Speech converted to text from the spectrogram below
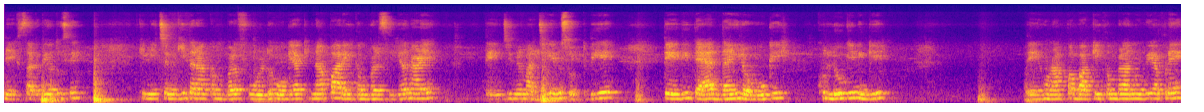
ਦੇਖ ਸਕਦੇ ਹੋ ਤੁਸੀਂ ਕਿੰਨੀ ਚੰਗੀ ਤਰ੍ਹਾਂ ਕੰਬਲ ਫੋਲਡ ਹੋ ਗਿਆ, ਕਿੰਨਾ ਭਾਰੀ ਕੰਬਲ ਸੀਗਾ ਨਾਲੇ। ਤੇ ਜਿਵੇਂ ਮਰਜ਼ੀ ਇਹਨੂੰ ਸੁੱਟ ਦਈਏ, ਤੇ ਇਹਦੀ ਤੈਅ ਇਦਾਂ ਹੀ ਰਹੂਗੀ, ਖੁੱਲੂਗੀ ਨਹੀਂਗੀ ਤੇ ਹੁਣ ਆਪਾਂ ਬਾਕੀ ਕੰਬਲਾਂ ਨੂੰ ਵੀ ਆਪਣੇ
